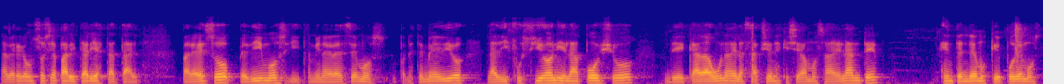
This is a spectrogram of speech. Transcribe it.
la verga un socia paritaria estatal. Para eso pedimos y también agradecemos por este medio la difusión y el apoyo de cada una de las acciones que llevamos adelante. Entendemos que podemos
